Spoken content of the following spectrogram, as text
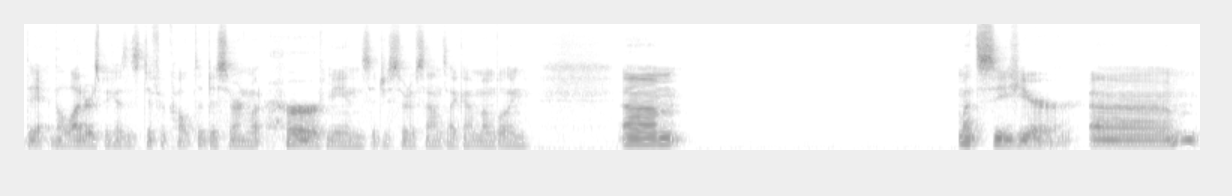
the the letters because it's difficult to discern what HER means. It just sort of sounds like I'm mumbling. Um, let's see here. Um,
